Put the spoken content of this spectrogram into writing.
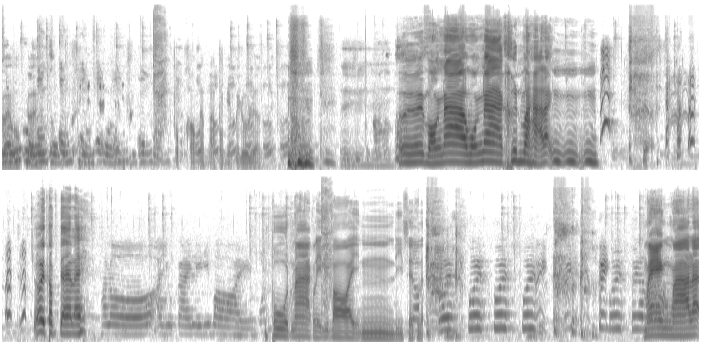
ด้วยผมด้วยองค์องค์องค์องค์องค์ผมเข้าแบบมาผมยังไม่รู้เรื่องเลยเอ้ยมองหน้ามองหน้าขึ้นมาหาละอืมอืมอืม เอ้ยตกใจอะไร ฮัลโหลอายุไกลเลดี้บอยพูดมากเลยที่บอย อืมรีเซ็ตเลย เฮ้ยเฮ้ยเฮ้ยเฮ้ยเฮ้ยเฮ้ยอะไรแม่งมาละ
